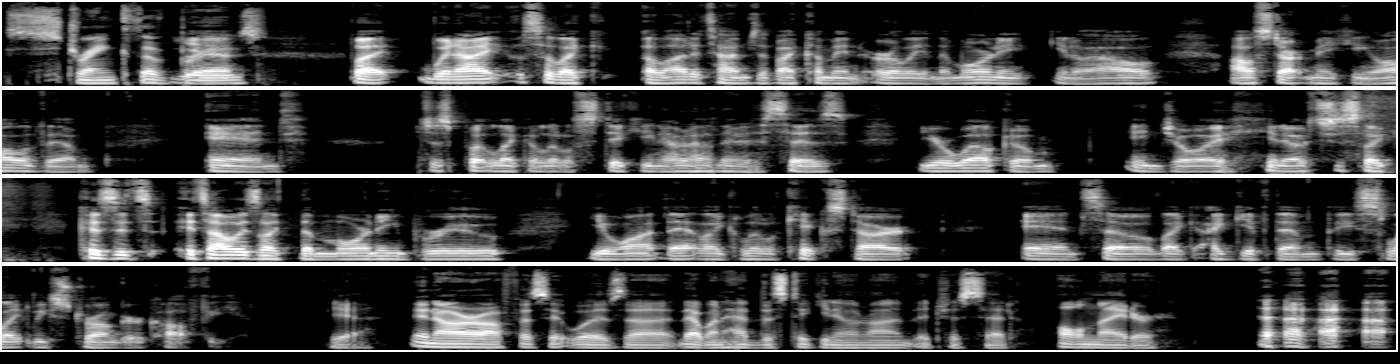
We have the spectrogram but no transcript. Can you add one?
Strength of Yeah. brews? But when I so like a lot of times if I come in early in the morning, you know, I'll I'll start making all of them and just put like a little sticky note on there that says you're welcome, enjoy. You know, it's just like cuz it's it's always like the morning brew. You want that like little kickstart. And so like I give them the slightly stronger coffee. Yeah. In our office, it was, uh, that one had the sticky note on it that just said all nighter. that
